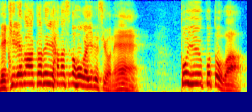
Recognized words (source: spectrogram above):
できれば明るい話の方がいいですよね。ということは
